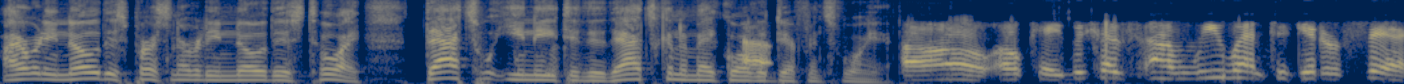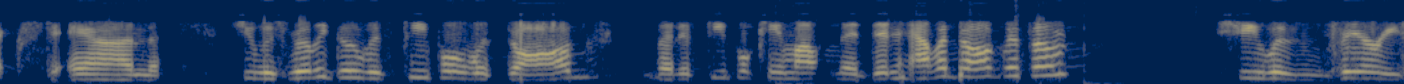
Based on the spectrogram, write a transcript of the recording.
I already know this person. I already know this toy. That's what you need to do. That's going to make all the difference for you. Oh, okay. Because um, we went to get her fixed, and she was really good with people with dogs. But if people came up that didn't have a dog with them, she was very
